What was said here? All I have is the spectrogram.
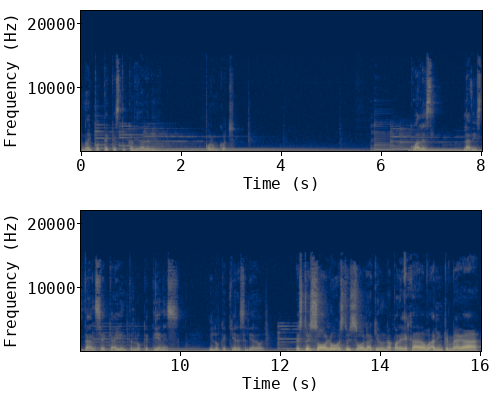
No hipoteques tu calidad de vida por un coche. ¿Cuál es la distancia que hay entre lo que tienes y lo que quieres el día de hoy? Estoy solo, estoy sola, quiero una pareja, alguien que me haga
